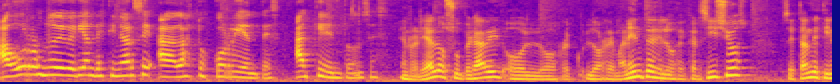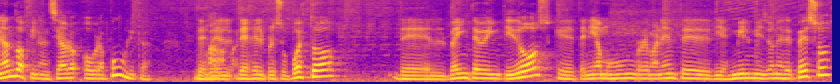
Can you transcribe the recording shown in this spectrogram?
ahorros no deberían destinarse a gastos corrientes. ¿A qué entonces? En realidad los superávit o los, remanentes de los ejercicios se están destinando a financiar obra pública. Desde, ah, el, desde el presupuesto del 2022, que teníamos un remanente de 10 mil millones de pesos,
